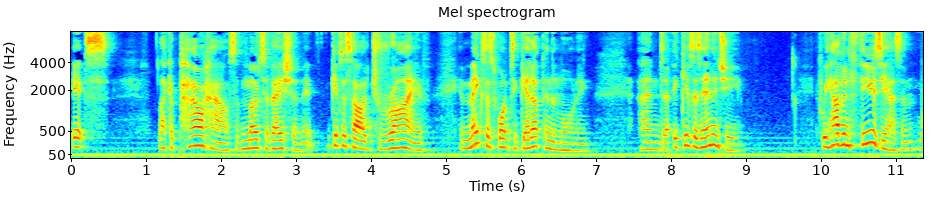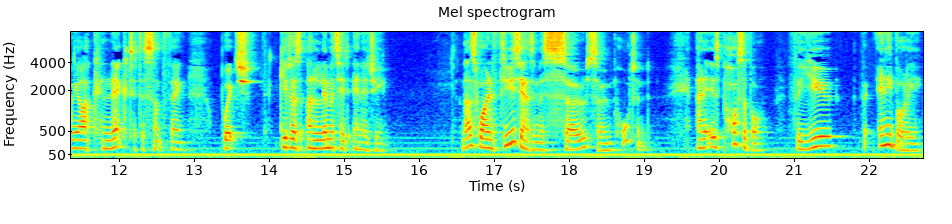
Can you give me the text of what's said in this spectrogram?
It's like a powerhouse of motivation. It gives us our drive. It makes us want to get up in the morning and uh, it gives us energy. If we have enthusiasm, we are connected to something which gives us unlimited energy. And that's why enthusiasm is so, so important. And it is possible for you, for anybody,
